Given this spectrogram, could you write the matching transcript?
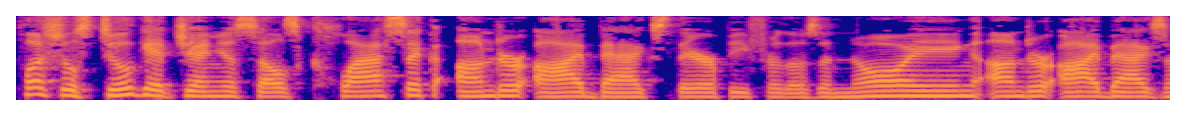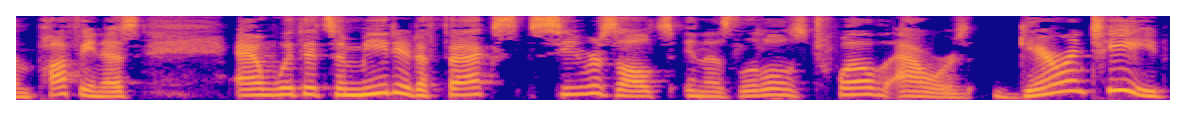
Plus, you'll still get Genucel's classic under eye bags therapy for those annoying under eye bags and puffiness. And with its immediate effects, see results in as little as 12 hours, guaranteed,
